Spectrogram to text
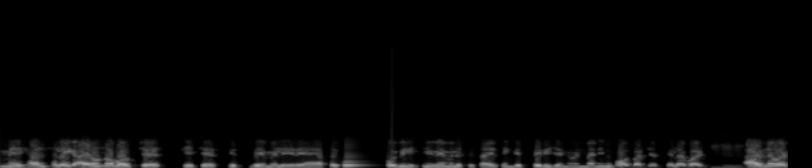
मेरे ख्याल से like I don't know about chess कि चेस किस वे में ले रहे हैं या फिर कोई भी किसी वे में ले सकता है I think it's very genuine मैंने भी बहुत बार चेस खेला है but I have never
